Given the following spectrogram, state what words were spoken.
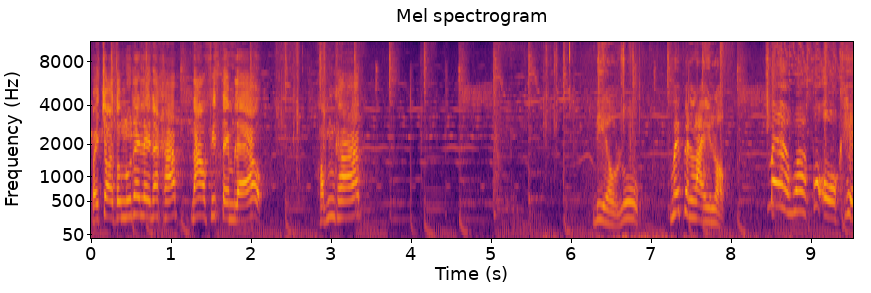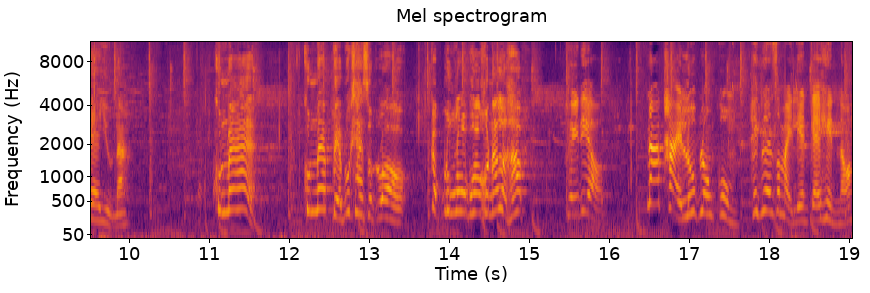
ไปจอดตรงนู้นได้เลยนะครับ หน้าออฟฟิศเต็มแล้ว ขอบคุณครับ เดี๋ยวลูกไม่เป็นไรหรอก แม่ว่าก็โอเคอยู่นะ คุณแม่ คุณแม่เปรียบลูกชายสุดหล่อกับลุงรปภคนนั้นเหรอครับ เฮ้ยเดี๋ยว หน้าถ่ายรูปลงกลุ่ม ให้เพื่อนสมัยเรียนแกเห็นเนาะ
